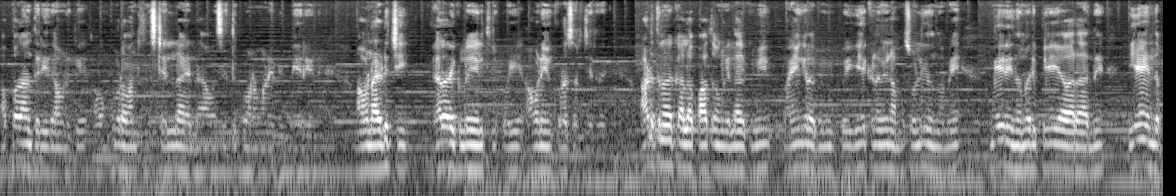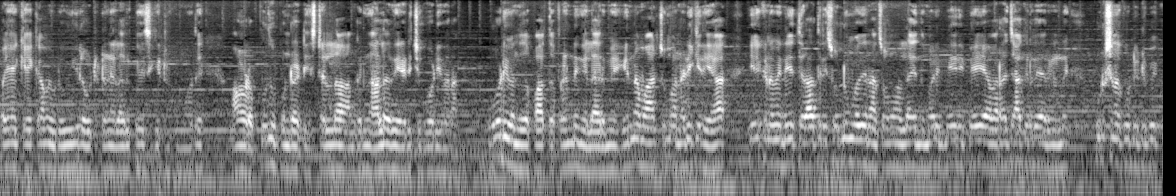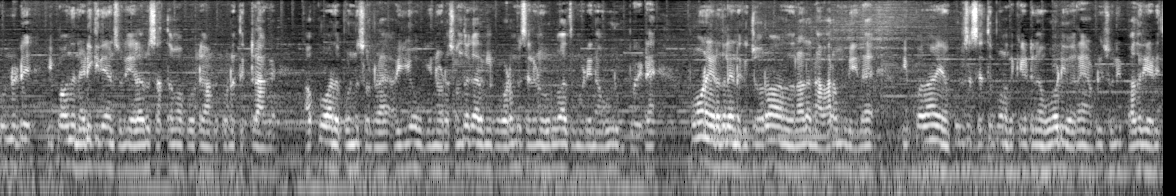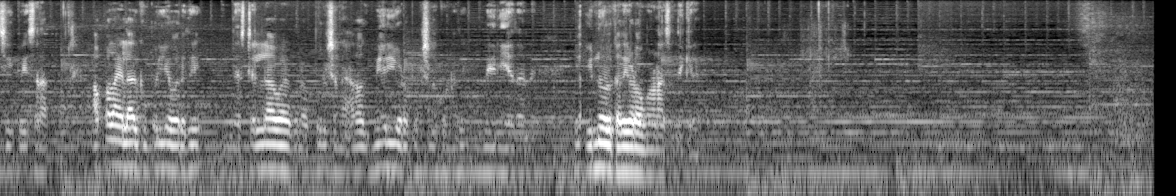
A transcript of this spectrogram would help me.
அப்போ தான் தெரியுது அவனுக்கு அவன் கூட வந்தது ஸ்டெல்லா இல்லை அவன் செத்து போன மனைவி மேரின்னு அவனை அடித்து வேலைக்குள்ளே இழுத்துட்டு போய் அவனையும் கூட சரிச்சிருது. அடுத்த நாள் காலைல பார்த்தவங்க எல்லாருக்குமே பயங்கர போய் ஏற்கனவே நம்ம சொல்லியிருந்தோமே மேரி இந்த மாதிரி பேய வராருன்னு ஏன் இந்த பையன் கேட்காம இப்படி உயிரை விட்டுட்டேன்னு எல்லாரும் பேசிக்கிட்டு போது அவனோட புது பொண்டாட்டி ஸ்டெல்லா அங்கேருந்து அலறி அடித்து ஓடி வரான். ஓடி வந்ததை பார்த்த ஃப்ரெண்டுங்க எல்லாருமே என்னம்மா சும்மா நடிக்கிறியா? ஏற்கனவே நேற்று ராத்திரி சொல்லும்போது நான் சொன்னேன்ல இந்த மாதிரி மேரி பேயா வர ஜாக்கிரதையாக இருக்குன்னு புருஷனை கூட்டிகிட்டு போய் கொண்டுட்டு இப்போ வந்து நடிக்கிறியான்னு சொல்லி எல்லாரும் சத்தமாக போட்டு அந்த பொண்ணை திட்டுறாங்க. அப்போது அந்த பொண்ணு சொல்கிறேன் ஐயோ என்னோட சொந்தக்காரங்களுக்கு உடம்பு சரியில்லைன்னு ஒரு வாரத்துக்கு முன்னாடி நான் ஊருக்கு போயிட்டேன். போன இடத்துல எனக்கு ஜுரம் ஆனதுனால நான் வர முடியல. இப்போ தான் என் புருஷன் செத்து போனதை கேட்டு நான் ஓடி வரேன் அப்படின்னு சொல்லி பதறி அடித்து பேசுகிறான் அப்போ தான் எல்லாருக்கும் புரிய வருது இந்த ஸ்டெல்லாவோட புருஷனை அதாவது மேரியோட புருஷனை கொண்டது மேரியே தான். இன்னொரு கதையோட உங்களை நான் சந்திக்கிறேன்.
